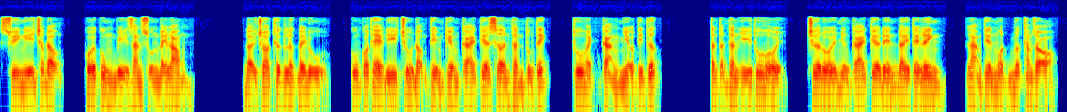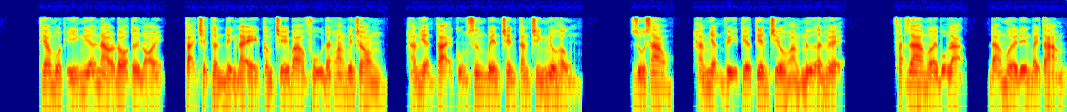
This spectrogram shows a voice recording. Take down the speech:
Suy nghĩ chất động, cuối cùng bị dằn xuống đáy lòng. Đợi cho thực lực đầy đủ, cũng có thể đi chủ động tìm kiếm cái kia sơn thần tung tích, thu hoạch càng nhiều tin tức. Tần tẫn thần ý thu hồi, chưa đối những cái kia đến đây tế linh, làm tiến một bước thăm dò. Theo một ý nghĩa nào đó tới nói, tại chiếc thần đỉnh này cấm chế bao phủ đất hoang bên trong hắn hiện tại cũng xưng bên trên căn chính miêu hồng. Dù sao, hắn nhận vị kia tiên triều hoàng nữ ân huệ. Phát ra mời bộ lạc, đã mười đến bảy tám,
